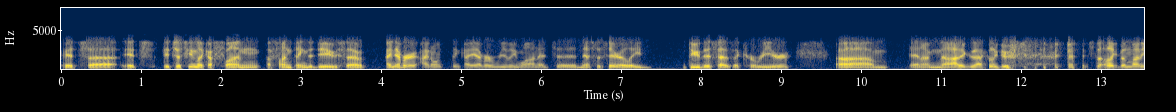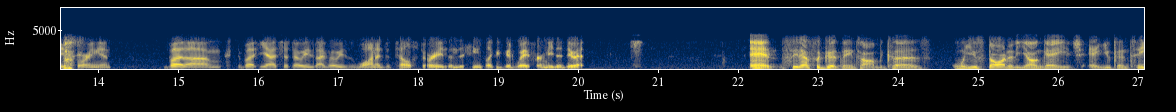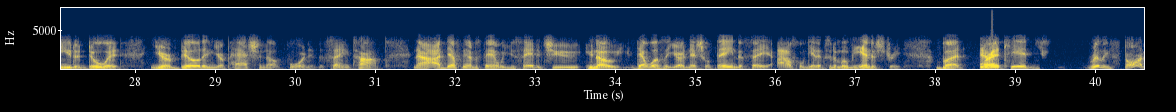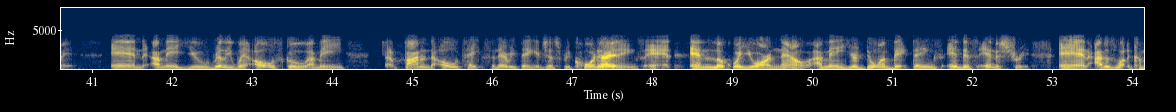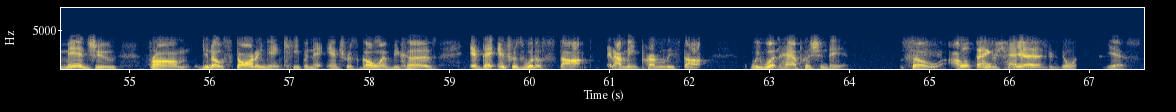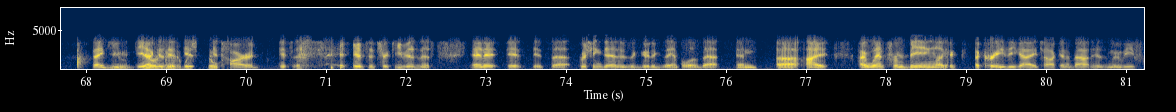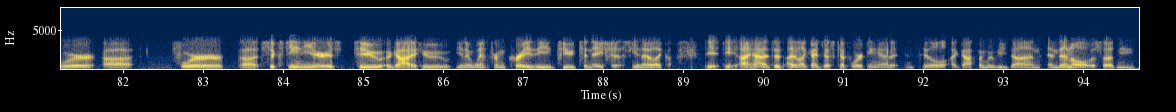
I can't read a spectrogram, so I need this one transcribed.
it's uh it's it just seemed like a fun a fun thing to do. So i never i don't think i ever really wanted to necessarily do this as a career um and i'm not exactly doing it's not like the money's pouring in. But um but yeah it's just always i've always wanted to tell stories and this seems like a good way for me to do it And see, that's a good thing, Tom, because when you start at a young age and you continue to do it, you're building your passion up for it at the same time. Now, I definitely understand when you say that you, you know, that wasn't your initial thing to say I was gonna get into the movie industry, but as Right. a kid, you really started, and I mean, you really went old school. I mean, Uh, finding the old tapes and everything, and just recording Right. things, and and look where you are now. I mean, you're doing big things in this industry, and I just want to commend you from you know starting and keeping that interest going because if that interest would have stopped, and I mean permanently stopped, we wouldn't have pushing dead. So I'm, Well, I'm thanks. just happy Yeah. that you're doing. It. Yes. Thank You- you. yeah, because it, it, it's hard. It's a, it's a tricky business, and it it it's uh, pushing dead is a good example of that. And uh, I I went from being like a, a crazy guy talking about his movie for uh, for uh, 16 years to a guy who you know went from crazy to tenacious. You know, like it, it, I had to I like I just kept working at it until I got the movie done, and then all of a sudden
